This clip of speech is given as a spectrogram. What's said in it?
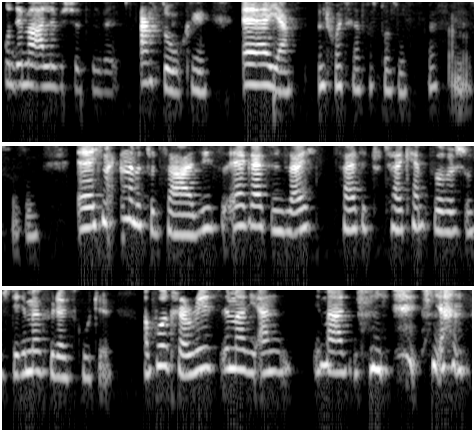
Und immer alle beschützen will. Ach so, okay. Äh, ja. Ich wollte gerade was versuchen. Was anderes versuchen. Äh, ich mag Annabeth total. Sie ist so ehrgeizig und gleichzeitig total kämpferisch und steht immer für das Gute. Obwohl Clarice immer die an, immer die, die an,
